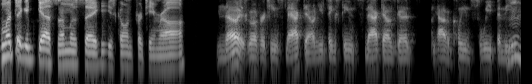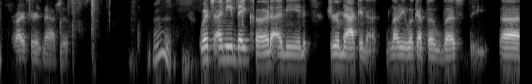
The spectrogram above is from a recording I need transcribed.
I'm gonna take a guess, and I'm gonna say he's going for Team Raw. No, he's going for Team SmackDown. He thinks Team SmackDown is gonna have a clean sweep in these mm. Survivor Series matches. Mm. Which I mean, they could. I mean, Drew McIntyre. Let me look at the list. Uh,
